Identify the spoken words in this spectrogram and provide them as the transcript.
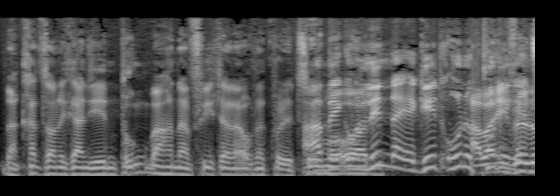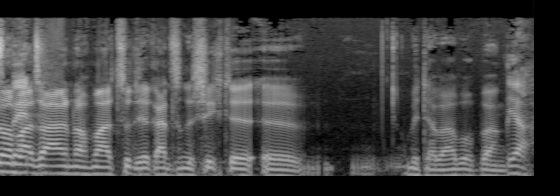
man kann es auch nicht an jeden Punkt machen, dann fliegt dann auch eine Koalition. Über und. Linda, ihr geht ohne Aber Pudding ich will nur mal sagen, nochmal zu der ganzen Geschichte äh, mit der Warburg Bank. Ja.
